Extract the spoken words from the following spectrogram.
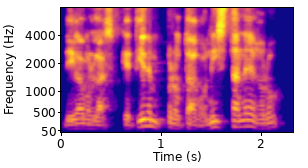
digamos, las que tienen protagonista negro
